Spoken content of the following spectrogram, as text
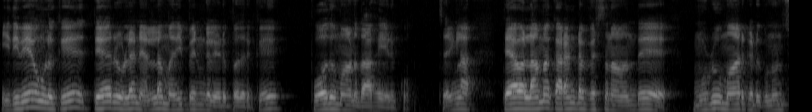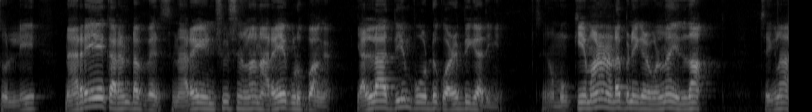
இதுவே உங்களுக்கு தேர்வில் நல்ல மதிப்பெண்கள் எடுப்பதற்கு போதுமானதாக இருக்கும். சரிங்களா? தேவையில்லாமல் கரண்ட் அஃபேர்ஸ் நான் வந்து முழு மார்க் எடுக்கணும்னு சொல்லி நிறைய கரண்ட் அஃபேர்ஸ் நிறைய இன்ஸ்டியூஷன்லாம் நிறைய கொடுப்பாங்க. எல்லாத்தையும் போட்டு குழப்பிக்காதீங்க. சரிங்களா? முக்கியமான நடப்பு நிகழ்வுகள்னால் இதுதான். சரிங்களா?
